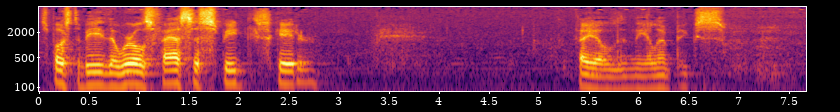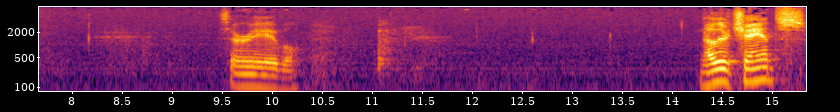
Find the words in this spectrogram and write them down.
supposed to be the world's fastest speed skater. Failed in the Olympics. Sarajevo. Another chance.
